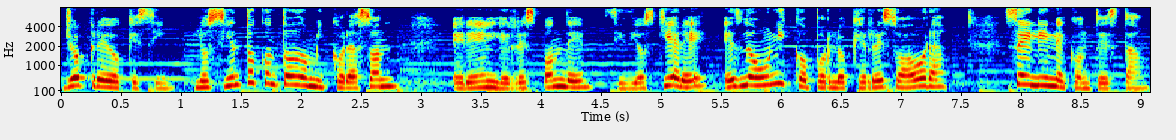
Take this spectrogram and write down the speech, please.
Yo creo que sí, lo siento con todo mi corazón. Eren le responde, si Dios quiere, es lo único por lo que rezo ahora. Seilin le contesta,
